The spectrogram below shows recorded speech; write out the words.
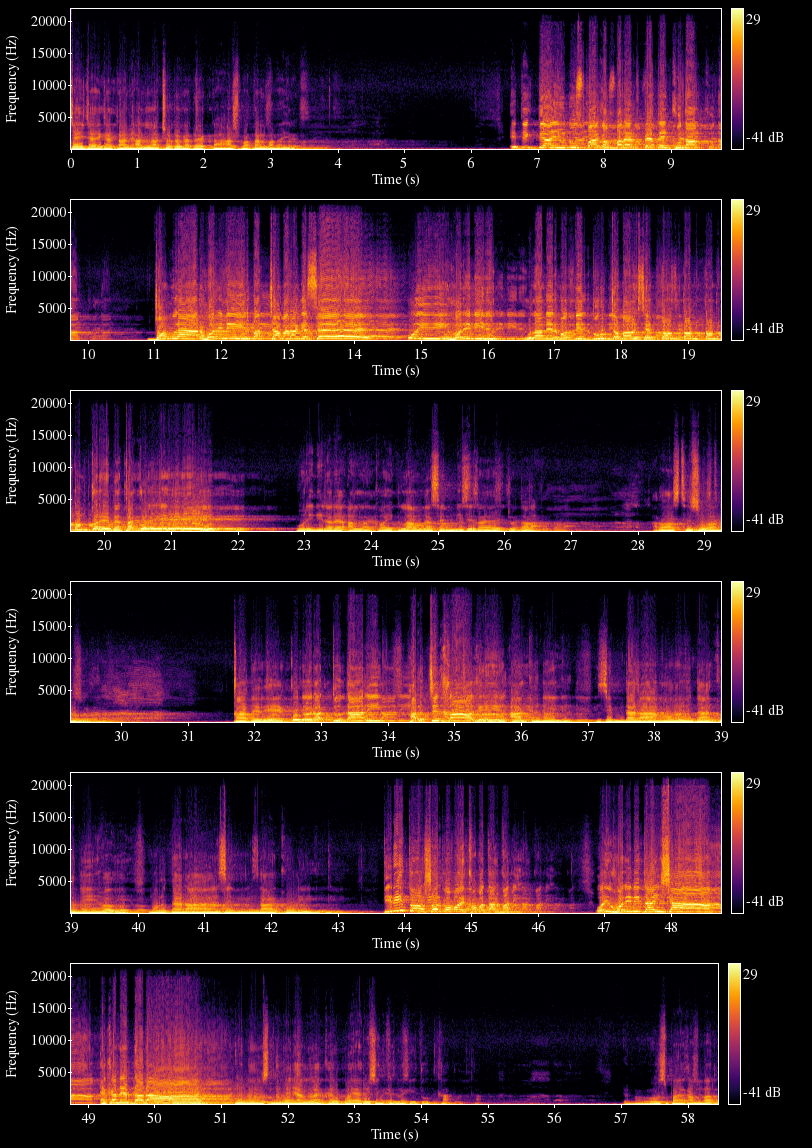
যে জায়গাটা আমি আল্লাহ ছোটখাটো একটা হাসপাতাল বানাই। রেখেছি। এদিক দিয়ে ইউনুস পয়গম্বরের পেটে খুদা জংলার হরিণীর বাচ্চা মারা গেছে। ওই হরিণীর উলানের মধ্যে দুধ জমা হয়েছে, টন টন টন টন করে ব্যথা করে। হরিণীর হারে আল্লাহ কয়েক লাউ গাছের নিচে যায়, একটু দাঁড়া। আরও আসতে সুহান কাদেরে কুদরত দারি হরচ খাগে আখনে জিন্দারা মুর্দা কুনে মুর্দারা জিন্দা কুনি তিনি তো সর্বময় ক্ষমতার মালিক ওই হরিণীটা ঈশা এখানে দাঁড়ায়। ইউনুস নবী আল্লাহ কে বয়া রইছেন কি লাগি দুধ খা। ইউনুস পয়গম্বর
